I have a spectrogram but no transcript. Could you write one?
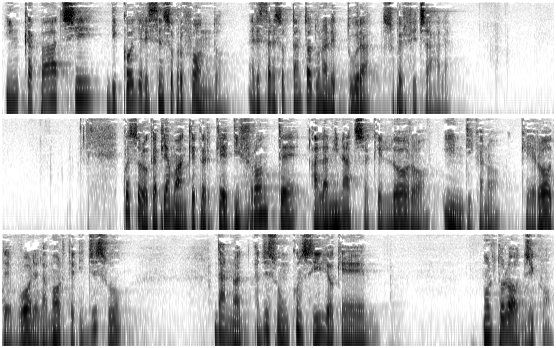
incapaci di cogliere il senso profondo e restare soltanto ad una lettura superficiale. Questo lo capiamo anche perché di fronte alla minaccia che loro indicano, che Erode vuole la morte di Gesù, danno a, Gesù un consiglio che è molto logico.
